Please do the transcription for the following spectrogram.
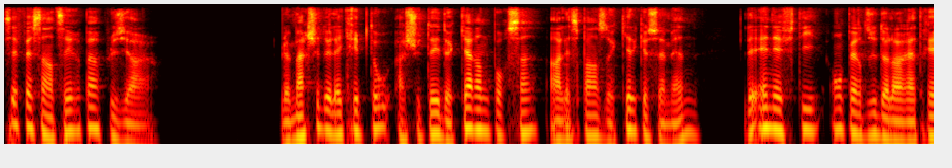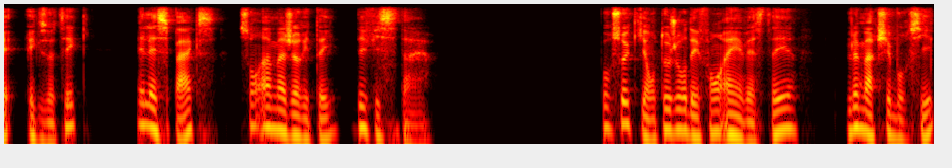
s'est fait sentir par plusieurs. Le marché de la crypto a chuté de 40% en l'espace de quelques semaines, les NFT ont perdu de leur attrait exotique et les SPACs sont en majorité déficitaires. Pour ceux qui ont toujours des fonds à investir, le marché boursier,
